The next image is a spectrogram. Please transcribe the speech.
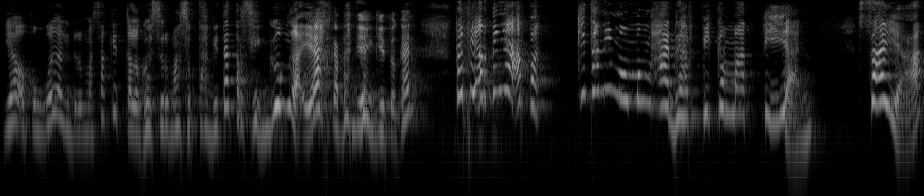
ya opung gue lagi di rumah sakit kalau gue suruh masuk tabita tersinggung nggak ya kata dia gitu kan tapi artinya apa menghadapi kematian saya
